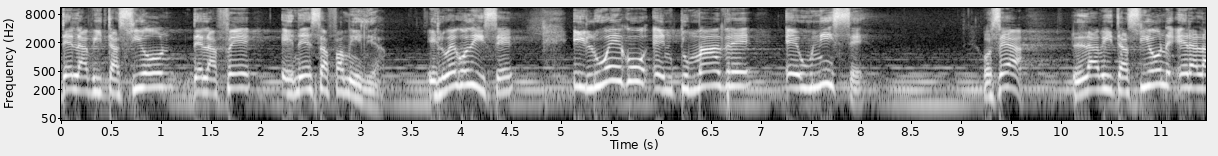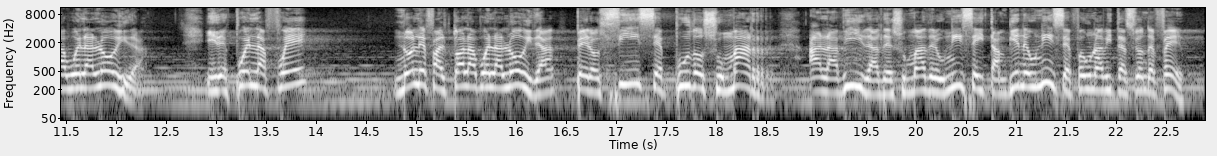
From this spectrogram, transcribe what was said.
de la habitación de la fe en esa familia. Y luego dice, y luego en tu madre Eunice. O sea, la habitación era la abuela Loida. Y después la fue, no le faltó a la abuela Loida, pero sí se pudo sumar a la vida de su madre Eunice. Y también Eunice fue una habitación de fe.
